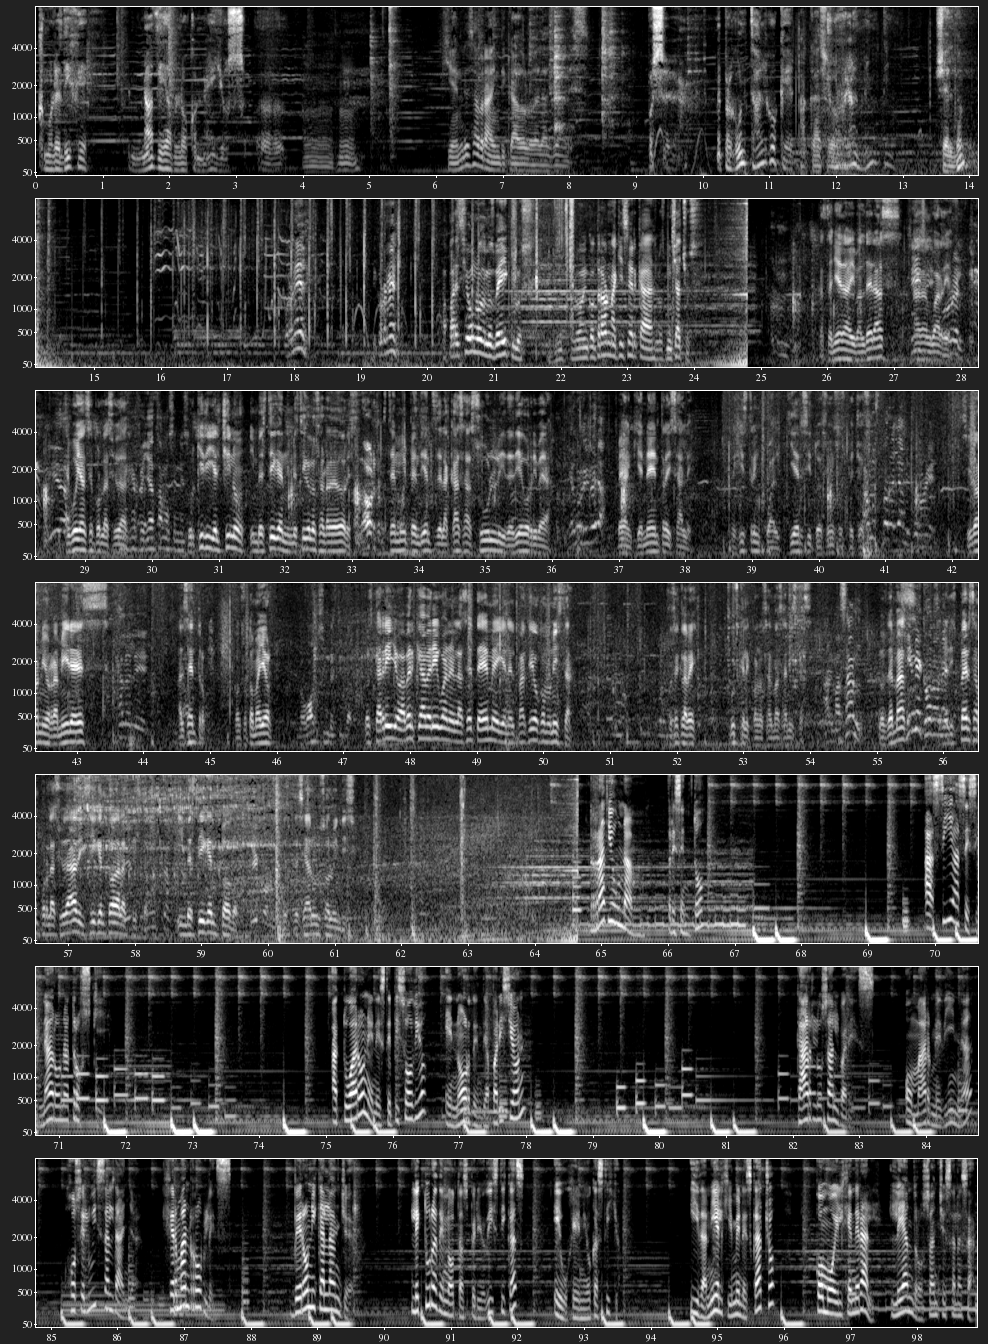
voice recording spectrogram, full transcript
Como le dije, nadie habló con ellos. Ujú. ¿Quién les habrá indicado lo de las llaves? Pues eh, me pregunta algo que ¿Acaso yo realmente... Sheldon? Coronel, mi coronel, apareció uno de los vehículos. Lo encontraron aquí cerca los muchachos. Castañeda y Valderas, hagan sí, guardia. Distribúyanse por la ciudad. Jefe, ya estamos en eso. Urquidi y el chino, investiguen, investiguen los alrededores. la orden. Estén muy pendientes de la casa azul y de Diego Rivera. Diego Rivera. Vean quién entra y sale. Registren cualquier situación sospechosa. Vamos para allá, mi coronel. Sidonio Ramírez, Jálale. al centro, con Sotomayor. Lo vamos a investigar. Los Carrillo, a ver qué averiguan en la CTM y en el Partido Comunista. José Clavé, búsquele con los almazanistas. Almazán. Los demás Sí, se dispersan por la ciudad y siguen todas las pistas. Investiguen todo. sin Despreciar un solo indicio. Radio UNAM presentó Así asesinaron a Trotsky. Actuaron en este episodio, en orden de aparición, Carlos Álvarez, Omar Medina, José Luis Saldaña, Germán Robles, Verónica Langer. Lectura de notas periodísticas, Eugenio Castillo. Y Daniel Jiménez Cacho como el general Leandro Sánchez Salazar.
